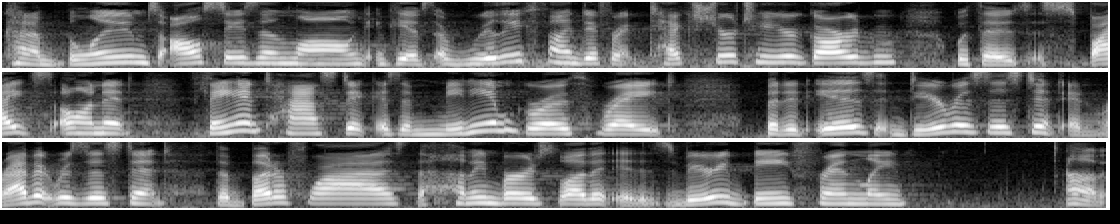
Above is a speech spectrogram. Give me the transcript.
kind of blooms all season long. It gives a really fun different texture to your garden with those spikes on it. Fantastic, is a medium growth rate but it is deer resistant and rabbit resistant. The butterflies, the hummingbirds love it. It is very bee friendly. Um,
